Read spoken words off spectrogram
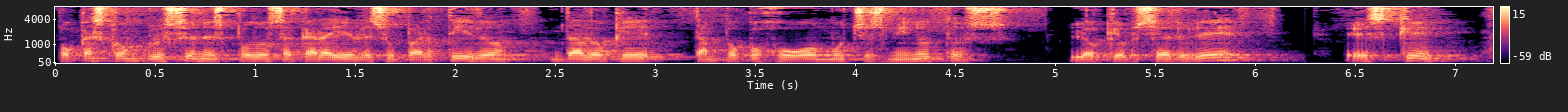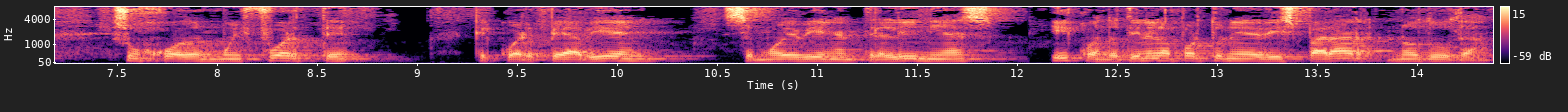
Pocas conclusiones puedo sacar ayer de su partido, dado que tampoco jugó muchos minutos. Lo que observé es que es un jugador muy fuerte, que cuerpea bien, se mueve bien entre líneas y cuando tiene la oportunidad de disparar no duda.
